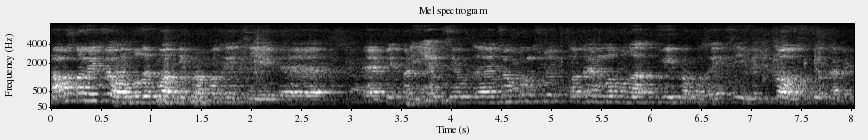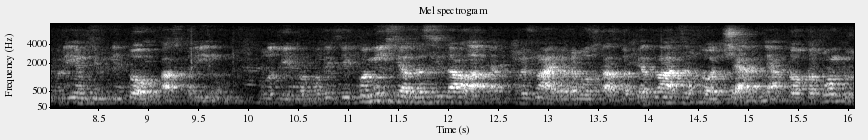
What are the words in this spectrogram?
На основі цього були подані пропозиції е, е, підприємців цього конкурсу. Отримало було дві пропозиції від ТОВ спілка підприємців і ТОВ Астрін. Дві пропозиції. Комісія засідала, як ви знаєте, вже було сказано, до 15 червня, тобто конкурс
